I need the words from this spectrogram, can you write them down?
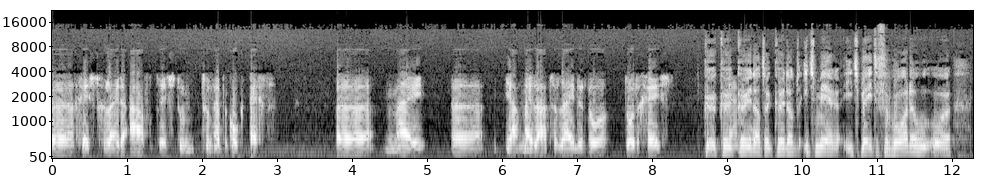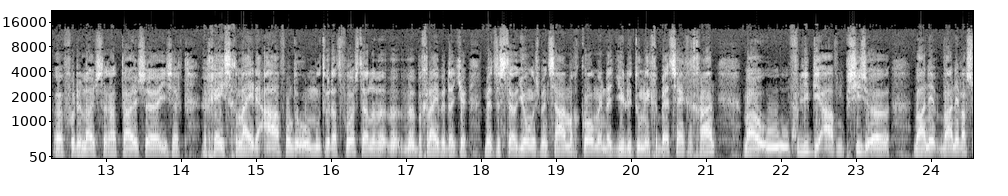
uh, geestgeleide avond is, toen, toen heb ik ook echt mij, ja, mij laten leiden door, door de geest. Kun, kun, kun, je dat, kun je dat iets meer, iets beter verwoorden hoe, uh, uh, voor de luisteraar thuis? Uh, je zegt een geestgeleide avond. Hoe moeten we dat voorstellen? We, we, we, begrijpen dat je met een stel jongens bent samengekomen en dat jullie toen in gebed zijn gegaan. Maar hoe, hoe verliep die avond precies? wanneer, wanneer, was,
